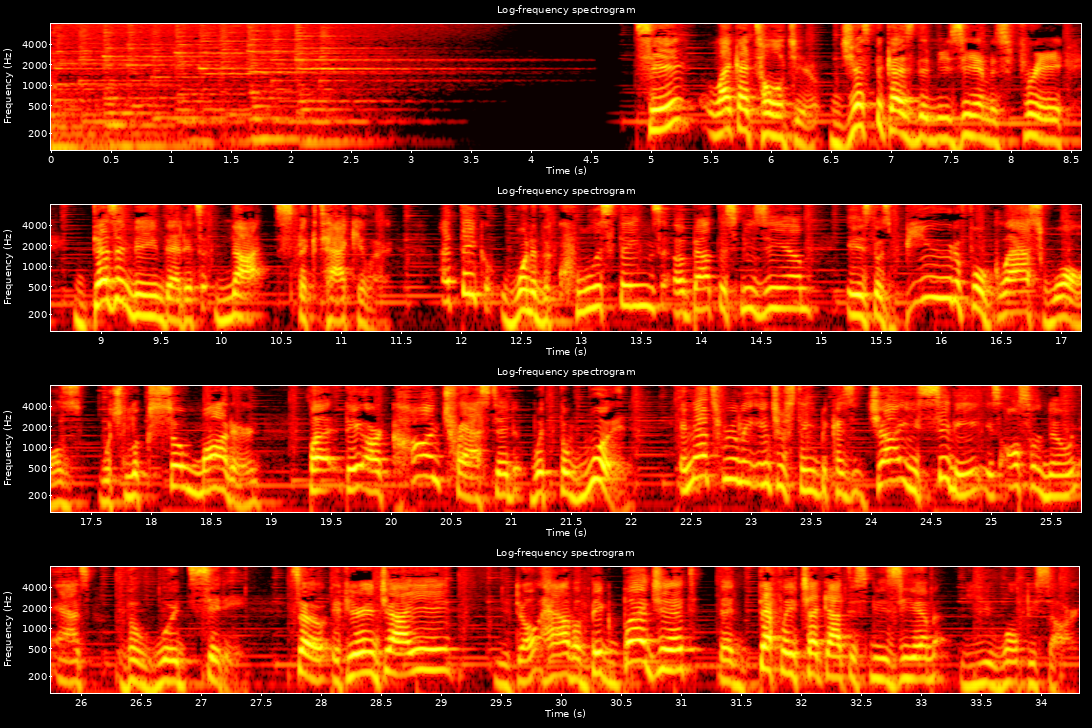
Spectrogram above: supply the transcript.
See, like I told you, just because the museum is free doesn't mean that it's not spectacular. I think one of the coolest things about this museum is those beautiful glass walls, which look so modern, but they are contrasted with the wood and that's really interesting because Chiayi City is also known as the Wood City. So if you're in Chiayi, you don't have a big budget, then definitely check out this museum. You won't be sorry.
